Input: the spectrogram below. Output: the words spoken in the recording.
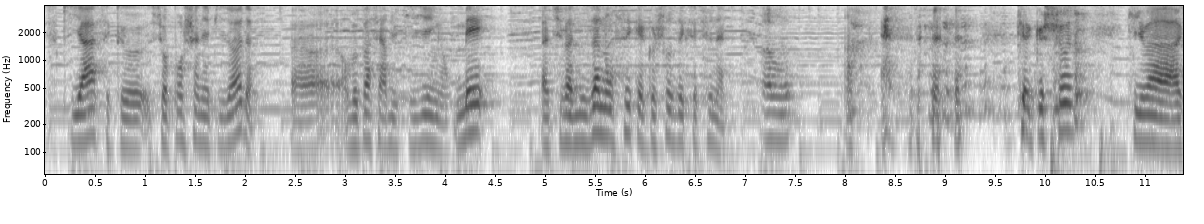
ce qu'il y a, c'est que sur le prochain épisode, on veut pas faire du teasing, hein. mais tu vas nous annoncer quelque chose d'exceptionnel. Ah bon? Ah. Quelque chose qui va,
